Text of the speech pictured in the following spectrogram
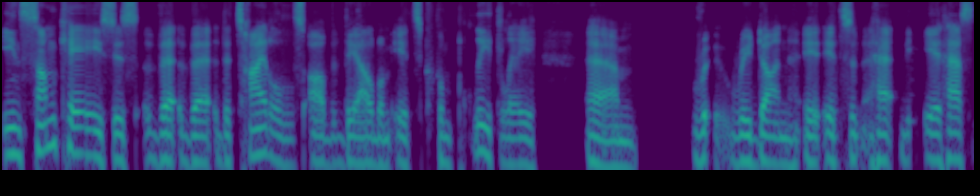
in some cases the the the titles of the album it's completely um, re- redone. It, it's it has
